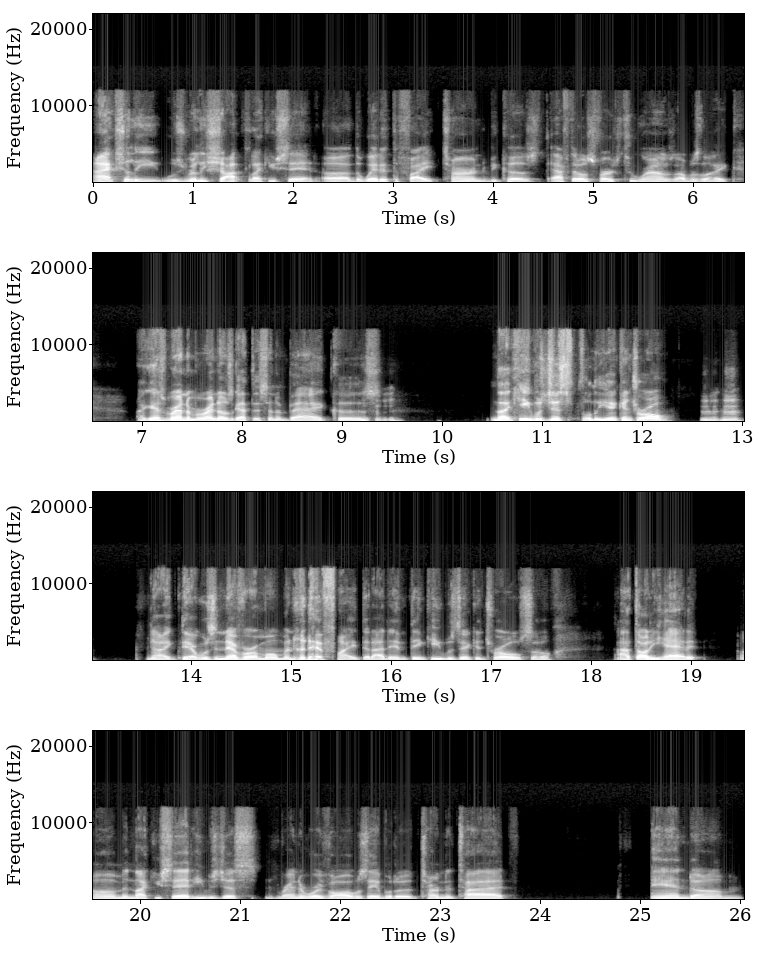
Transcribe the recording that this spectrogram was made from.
I actually was really shocked, like you said, uh, the way that the fight turned because after those first two rounds, I was like, I guess Brandon Moreno's got this in the bag because mm-hmm. like he was just fully in control. Mm-hmm. Like there was never a moment of that fight that I didn't think he was in control. So I thought he had it. Um, and like you said, he was just Brandon Royval was able to turn the tide. And um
